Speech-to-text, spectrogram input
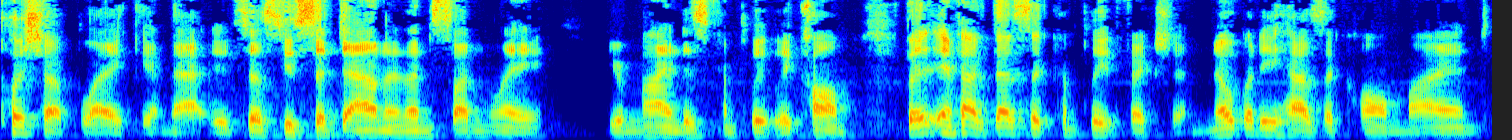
push up like in that. It's just you sit down and then suddenly your mind is completely calm. But in fact that's a complete fiction. Nobody has a calm mind.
